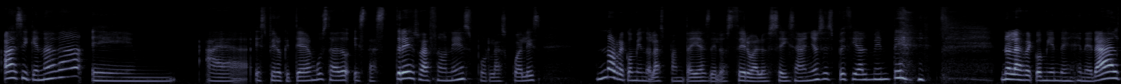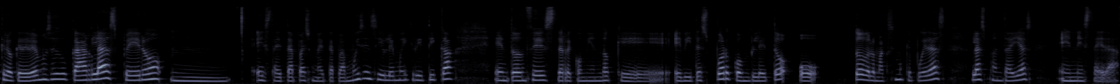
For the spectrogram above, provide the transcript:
Así que nada, em, espero que te hayan gustado estas tres razones por las cuales no recomiendo las pantallas de los 0 a los 6 años especialmente. no las recomiendo en general, creo que debemos educarlas, pero mm, esta etapa es una etapa muy sensible, muy crítica, entonces te recomiendo que evites por completo o todo lo máximo que puedas las pantallas en esta edad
